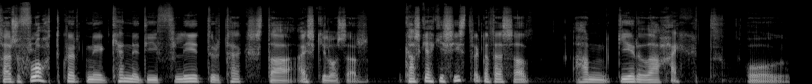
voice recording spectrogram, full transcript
Það er svo flott hvernig Kennedy flitur texta æskilósar, kannski ekki síst vegna þess að hann gerir það hægt og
